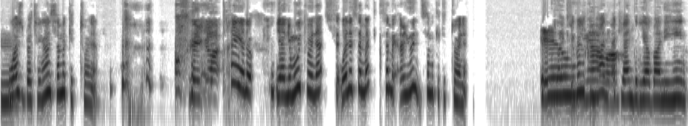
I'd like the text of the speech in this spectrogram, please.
مم. وجبة عيون سمك التونة. Oh. تخيلوا يعني مو تونة س- ولا سمك سمك عيون سمكة التونة. يقول لكم يا. هذه الأكلة عند اليابانيين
